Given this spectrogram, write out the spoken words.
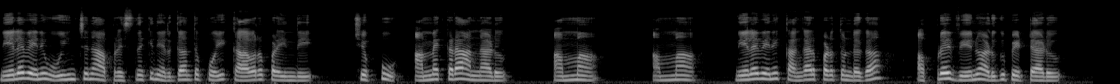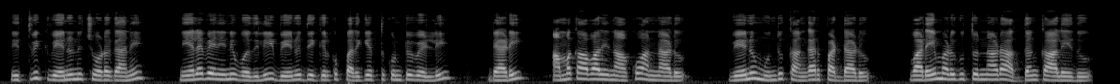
నీలవేణి ఊహించిన ఆ ప్రశ్నకి నిర్గాంతపోయి కలవరపడింది. చెప్పు అమ్మెక్కడా? అన్నాడు. అమ్మ అమ్మ నీలవేణి కంగారు పడుతుండగా అప్పుడే వేణు అడుగుపెట్టాడు రిత్విక్ వేణుని చూడగానే నీలవేణిని వదిలి వేణు దగ్గరకు పరిగెత్తుకుంటూ వెళ్ళి డాడీ అమ్మ కావాలి నాకు అన్నాడు. వేణు ముందు కంగారు పడ్డాడు. వాడేం అడుగుతున్నాడో అర్థం కాలేదు.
